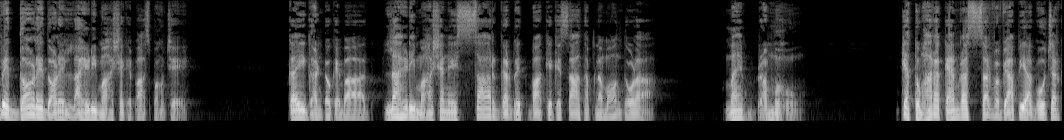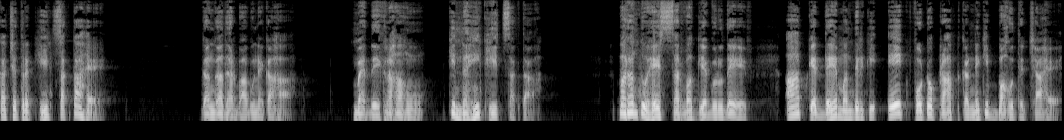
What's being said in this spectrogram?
वे दौड़े दौड़े लाहिड़ी महाशय के पास पहुँचे। कई घंटों के बाद लाहिड़ी महाशय ने इस सार गर्भित वाक्य के साथ अपना मौन तोड़ा। मैं ब्रह्म हूँ। क्या तुम्हारा कैमरा सर्वव्यापी अगोचर का चित्र खींच सकता है? गंगाधर बाबू ने कहा, मैं देख रहा हूँ कि नहीं खींच सकता। परंतु हे सर्वज्ञ गुरुदेव, आपके देह मंदिर की एक फ़ोटो प्राप्त करने की बहुत इच्छा है।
